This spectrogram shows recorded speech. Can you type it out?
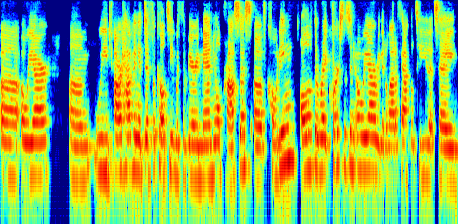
uh, OER. Um, we are having a difficulty with the very manual process of coding all of the right courses in OER. We get a lot of faculty that say,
